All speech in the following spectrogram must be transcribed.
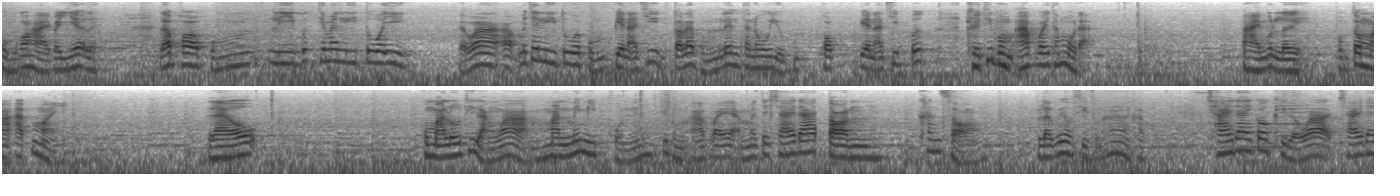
ผมก็หายไปเยอะเลย แล้วพอผมรีปึ๊กใช่ไหมรีตัวอีก แต่ว่าไม่ใช่รีตัวผมเปลี่ยนอาชีพ ตอนแรกผมเล่นธนูอยู่พอเปลี่ยนอาชีพปึ๊กคือที่ผมอัพไว้ทั้งหมดอะหายหมดเลย ผมต้องมาอัพใหม่ แล้ว ผมมารู้ที่หลังว่ามันไม่มีผลที่ผมอัพไว้อะมันจะใช้ได้ตอนขั้น2 level 45 ครับ ใช้ได้ก็คือแบบว่าใช้ได้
